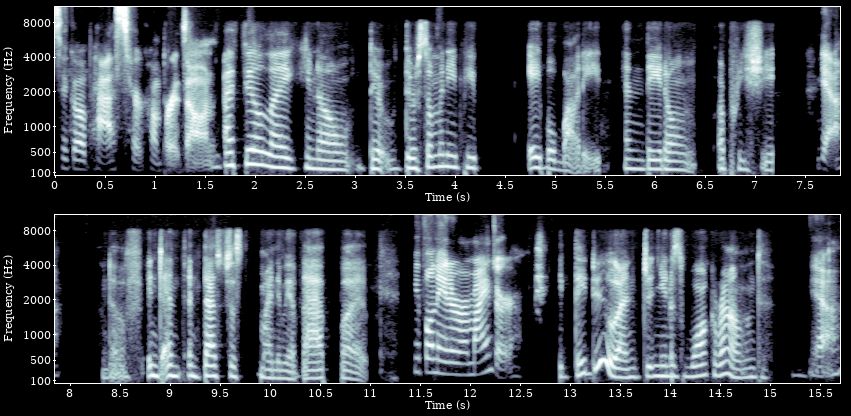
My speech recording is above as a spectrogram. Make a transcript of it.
to go past her comfort zone I feel like, you know, there there's so many people able bodied and they don't appreciate yeah kind of and, and and that's just reminded me of that. But people need a reminder they do and you just walk around. yeah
